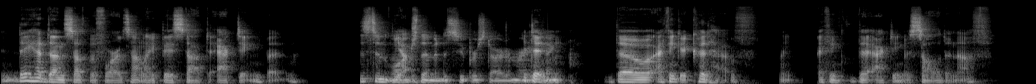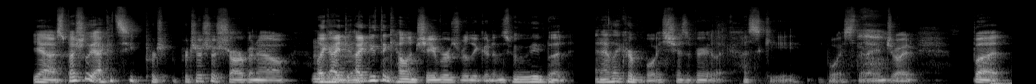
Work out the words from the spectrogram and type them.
They had done stuff before. It's not like they stopped acting, but This didn't Yeah. launch them into superstardom or it anything. didn't. Though I think it could have. Like I think the acting was solid enough. Yeah, especially I could see Pat- Patricia Charbonneau. Like I, Mhm. I do think Helen Shaver is really good in this movie, but and I like her voice. She has a very like husky voice that I enjoyed. But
